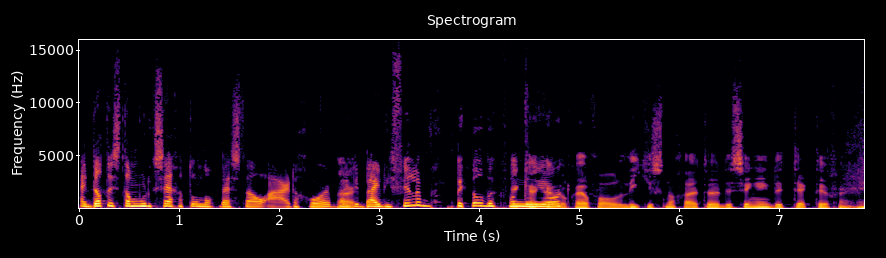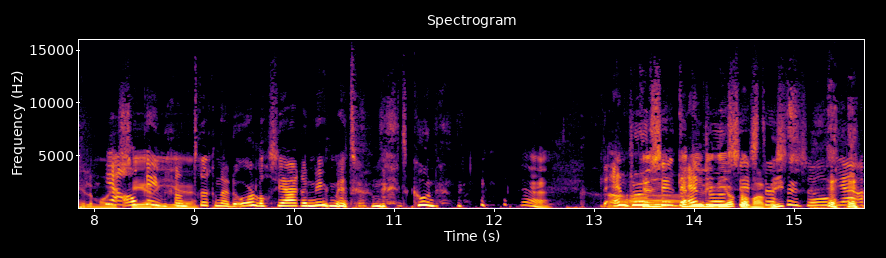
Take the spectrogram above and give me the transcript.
En dat is dan, moet ik zeggen, toch nog best wel aardig, hoor. Bij, bij die filmbeelden van ik New York. ook heel veel liedjes nog uit eh, The Singing Detective. Een hele mooie Ja, oké, serie. we gaan eh, terug naar de oorlogsjaren nu met, met Koen. ja, De Oh. Andrews, Ken- de kennen jullie Andrews die ook allemaal Sisters en zo. Ja,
